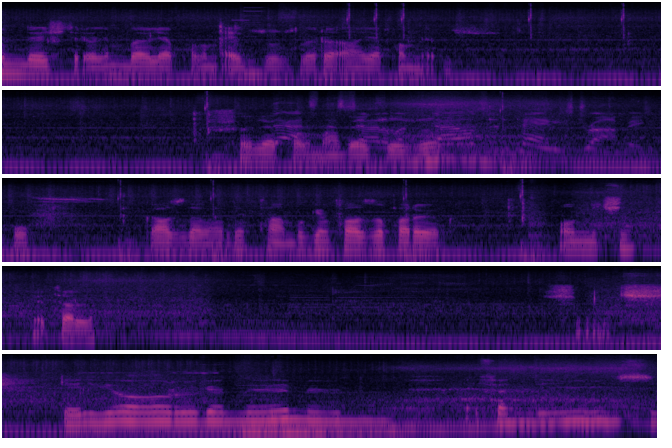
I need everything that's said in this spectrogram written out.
Şunu değiştirelim. Böyle yapalım. Egzozları. Aa yapamıyoruz. Şöyle yapalım abi a egzozu. Of. Gaz da verdi. Tamam bugün fazla para yok. Onun için yeterli. Şimdi geliyor gönlümün efendisi.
